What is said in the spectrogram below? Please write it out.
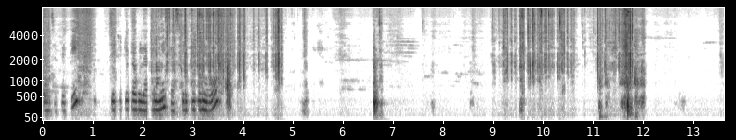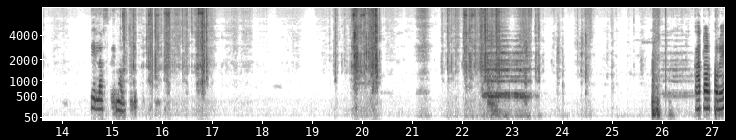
হচ্ছে পেটি, পেটির টুকরাগুলো এখন আমি সাইজ করে কেটে নেব। তেল আসছে মাছগুলি কাটার পরে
